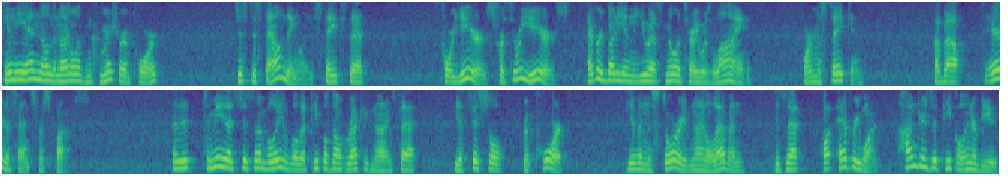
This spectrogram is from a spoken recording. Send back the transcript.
In the end, though, the 9/11 Commission report just astoundingly states that for years, for three years, everybody in the U.S. military was lying or mistaken about the air defense response. to me, that's just unbelievable that people don't recognize that the official report, given the story of 9 11, is that everyone, hundreds of people interviewed,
